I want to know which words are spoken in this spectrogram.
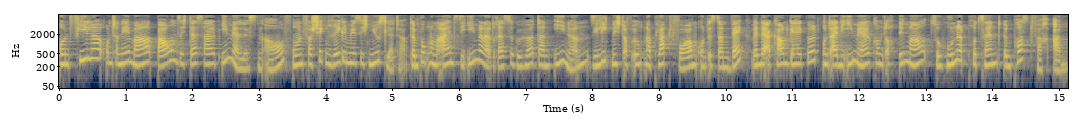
Und viele Unternehmer bauen sich deshalb E-Mail-Listen auf und verschicken regelmäßig Newsletter. Denn Punkt Nummer eins, die E-Mail-Adresse gehört dann Ihnen. Sie liegt nicht auf irgendeiner Plattform und ist dann weg, wenn der Account gehackt wird. Und eine E-Mail kommt auch immer zu 100% im Postfach an.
